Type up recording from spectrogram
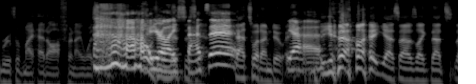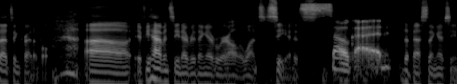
roof of my head off, and I was like, oh, You're like, that's it. it. That's what I'm doing. Yeah. You know, yes, I was like, that's that's incredible. Uh, if you haven't seen everything everywhere all at once, see it. It's so good. the best thing I've seen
